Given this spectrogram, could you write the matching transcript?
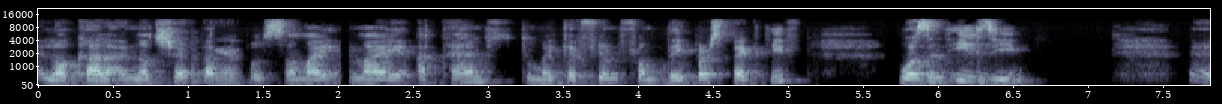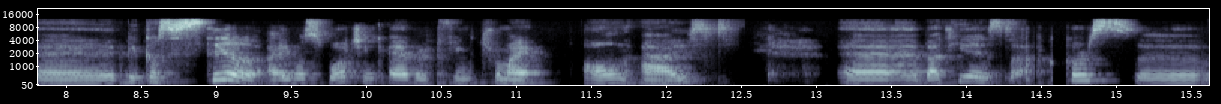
a local. I'm not Sherpa yeah. people. So my my attempt to make a film from their perspective wasn't easy uh, because still I was watching everything through my own eyes. Uh, but yes, of course, uh,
